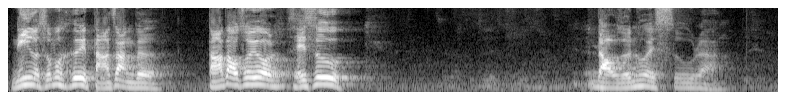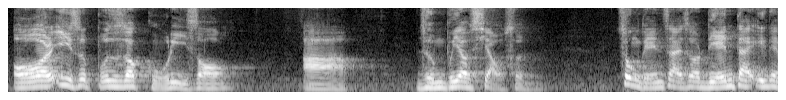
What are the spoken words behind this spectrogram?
你有什么可以打仗的？打到最后谁输？老人会输啦。我的意思不是说鼓励说啊。人不要孝顺，重点在说年代一定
